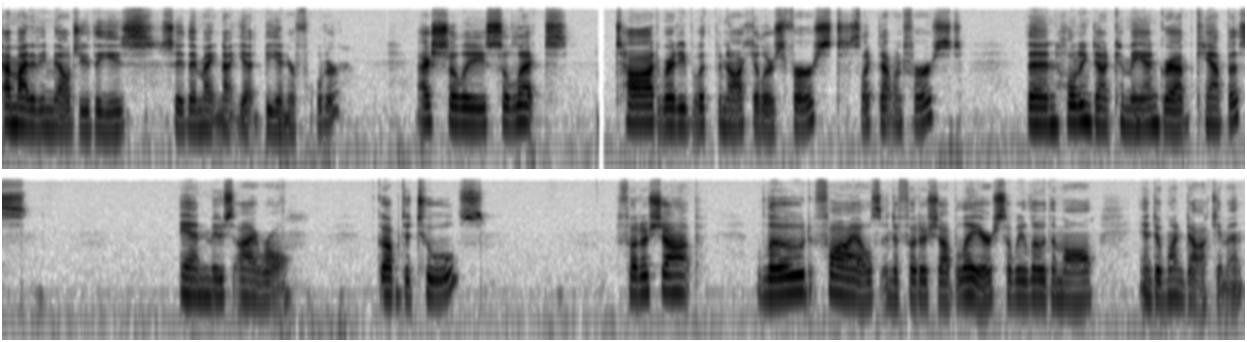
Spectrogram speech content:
I might have emailed you these, so they might not yet be in your folder. Actually, select Todd ready with binoculars first. Select that one first. Then holding down command, grab campus and moose Isle Royale. Go up to tools, Photoshop, load files into Photoshop layer. So we load them all into one document.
